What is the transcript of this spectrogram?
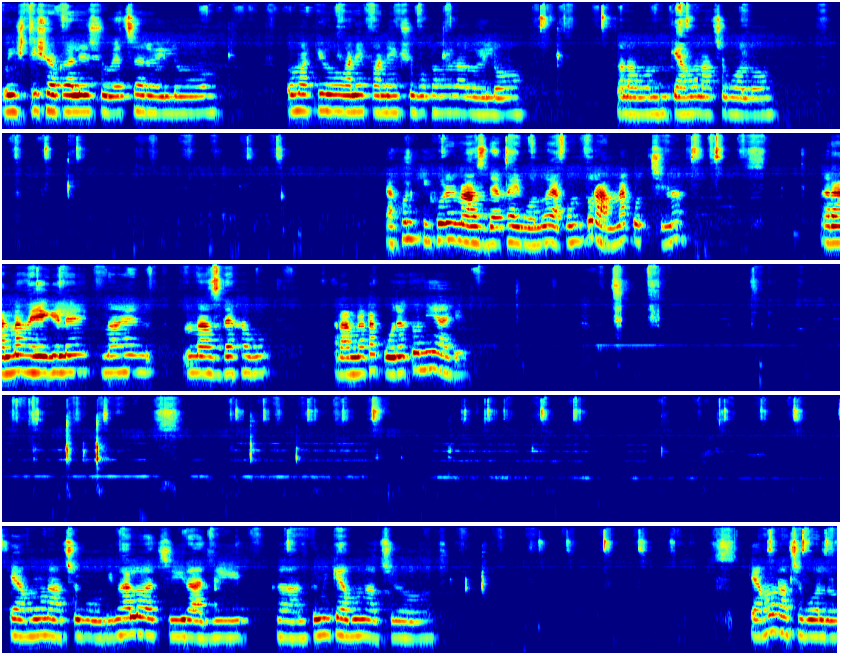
মিষ্টি সকালে শুভেচ্ছা রইল, তোমাকেও অনেক অনেক শুভকামনা রইল। সোনা বন্ধু, কেমন আছো বলো? এখন কি করে নাচ দেখাই বলো? এখন তো রান্না করছি না। রান্না হয়ে গেলে না হয় নাচ দেখাবো। রান্নাটা করে তো নি আগে। কেমন আছো বৌদি? ভালো আছি। রাজীব খান তুমি কেমন আছো? কেমন আছো বলো?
